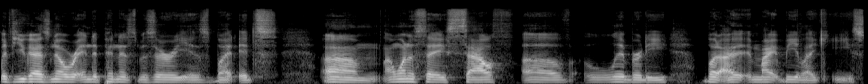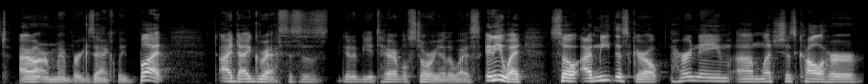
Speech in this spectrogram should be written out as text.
if you guys know where Independence, Missouri is, but it's um, I want to say south of Liberty, but I, it might be like east. I don't remember exactly, but I digress. This is going to be a terrible story otherwise. Anyway, so I meet this girl. Her name, um, let's just call her.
